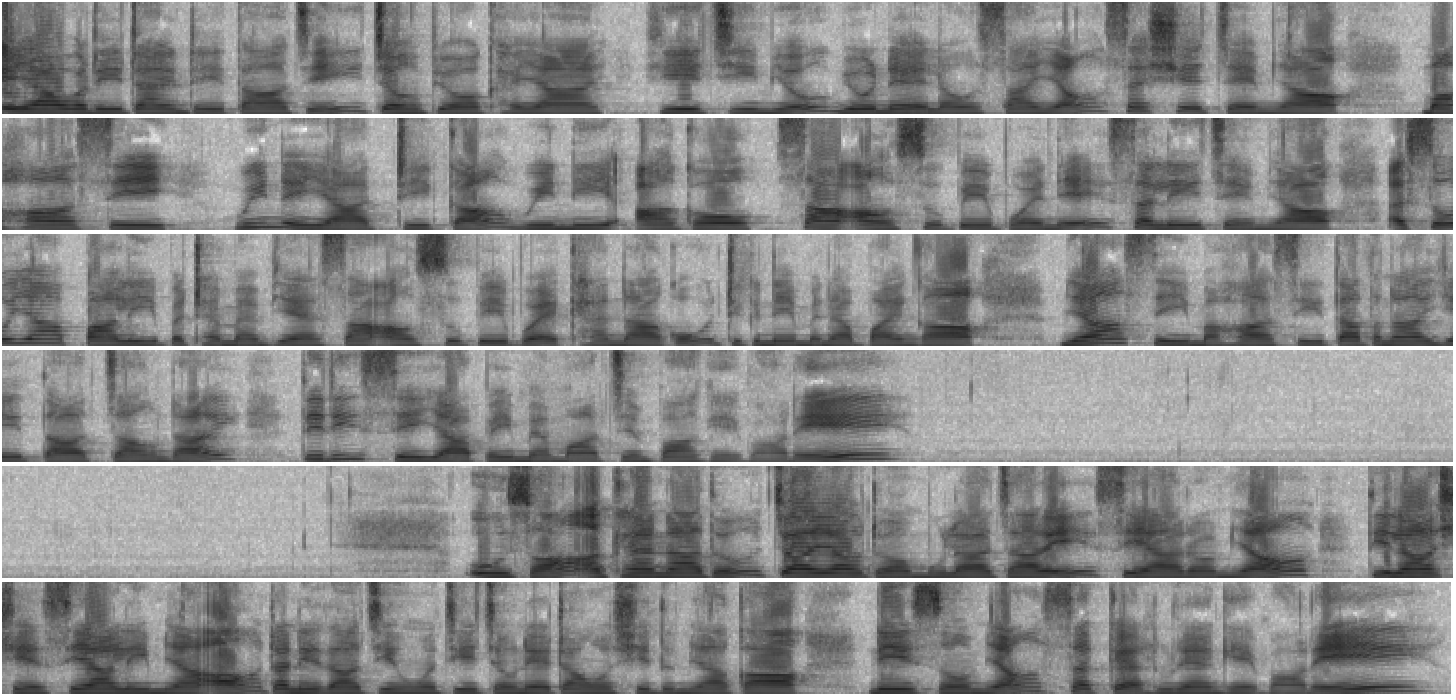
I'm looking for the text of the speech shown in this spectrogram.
အေယာဝတီတိုင်းဒေသကြီးကျုံပြော်ခရိုင်ရေကြီးမြို့မြို့နယ်လုံးဆိုင်ရာ18ကျင်းမြောက်မဟာစီဝိနယတိကဝီနီအာဂုံစာအောင်စုပေးပွဲနဲ့14ကျင်းမြောက်အစိုးရပါဠိပထမပြန်စာအောင်စုပေးပွဲခမ်းနားကိုဒီကနေ့မနက်ပိုင်းကမြစီမဟာစီသာသနာရိပ်သာကျောင်းတိုင်းတတိစေယာဗိမာန်မှာကျင်းပခဲ့ပါတယ်။ ဦးစွာအခမ်းအနားသို့ကြားရောက်တော်မူလာကြတဲ့ဆရာတော်များတိလာရှင်ဆရာလေးများအောင်တဏိသားချင်းဝန်ကြီးချုပ်နဲ့တာဝန်ရှိသူများက နေစွန်းများဆက်ကပ်လှူဒန်းခဲ့ပါတယ်။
